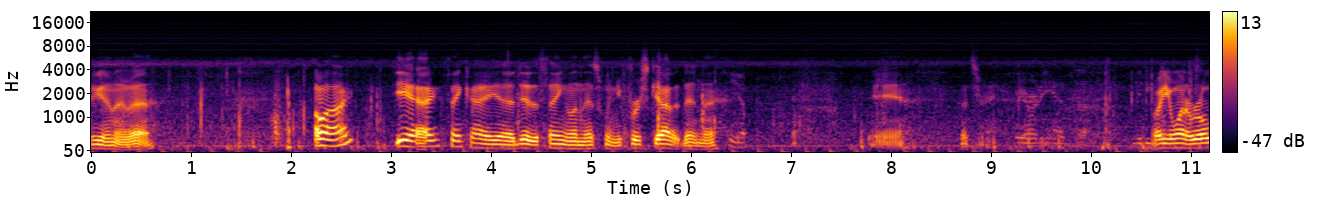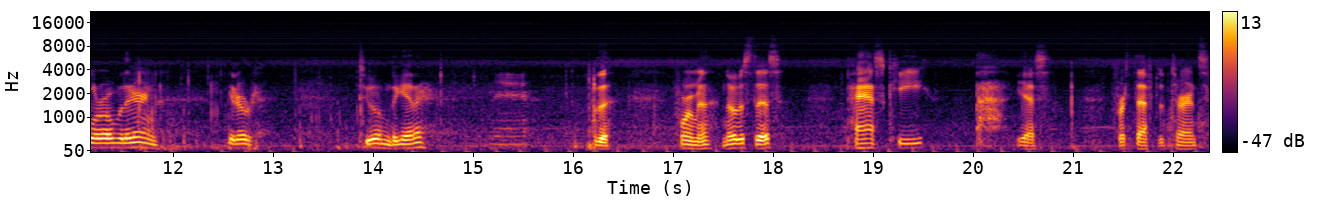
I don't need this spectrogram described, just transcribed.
We're gonna. Uh... Oh, I. Yeah, I think I uh, did a thing on this when you first got it, didn't I? Yep. Yeah, that's right. We already had the video. Well, you want to roll her over there and get her two of them together? Nah. The formula. Notice this. Pass key. Ah, yes. For theft deterrence.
